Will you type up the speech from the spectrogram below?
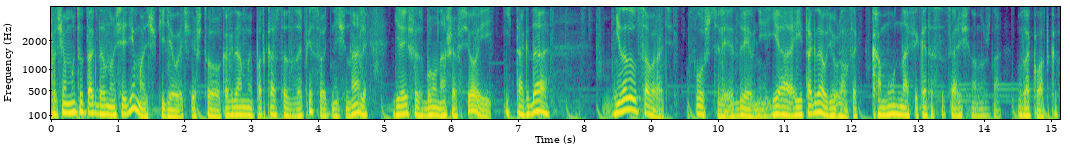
Причем мы тут так давно сидим, мальчики и девочки, что когда мы подкаст этот записывать начинали, Delicious был наше все, и, и тогда не дадут соврать слушатели древние. Я и тогда удивлялся, кому нафиг эта социальщина нужна в закладках.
